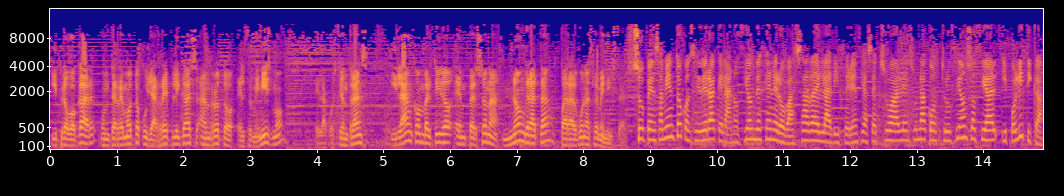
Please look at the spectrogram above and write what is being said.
y provocar un terremoto cuyas réplicas han roto el feminismo en la cuestión trans y la han convertido en persona non grata para algunas feministas. Su pensamiento considera que la noción de género basada en la diferencia sexual es una construcción social y política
